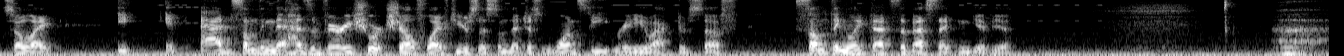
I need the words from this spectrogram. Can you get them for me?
So like it, it adds something that has a very short shelf life to your system that just wants to eat radioactive stuff. Something like that's the best I can give you.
